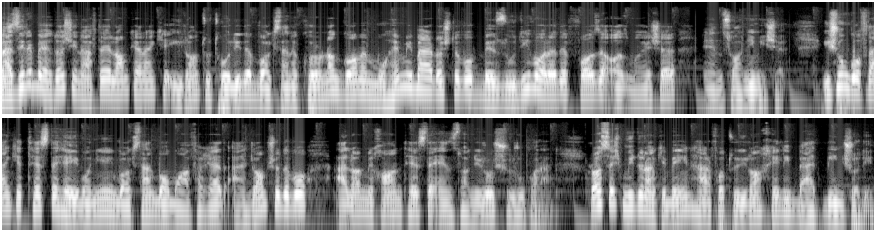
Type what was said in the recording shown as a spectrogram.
وزیر بهداشت این هفته اعلام کردن که ایران تو تولید واکسن کرونا گام مهمی برداشته و به زودی وارد فاز آزمایش انسانی میشه. ایشون گفتن که تست حیوانی این واکسن با موفقیت انجام شده و الان می‌خوان تست انسانی رو شروع کنن. راستش می‌دونم که به این حرفا تو ایران خیلی بدبین شدین.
